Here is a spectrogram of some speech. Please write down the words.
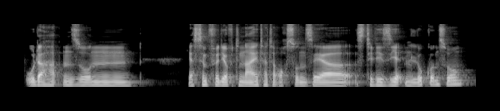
oder hatten so ein, ja, Symphony of the Night hatte auch so einen sehr stilisierten Look und so.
